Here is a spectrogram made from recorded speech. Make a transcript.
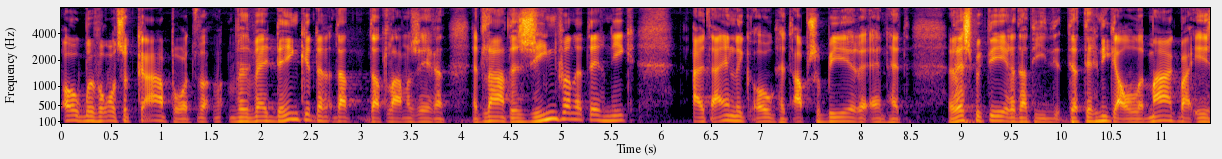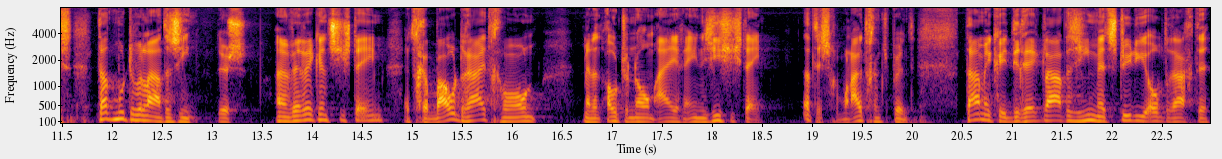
Ook bijvoorbeeld zo'n carport. Wij denken dat, dat, dat, laten zeggen, het laten zien van de techniek uiteindelijk ook het absorberen en het respecteren dat die dat techniek al maakbaar is, dat moeten we laten zien. Dus een werkend systeem. Het gebouw draait gewoon met een autonoom eigen energiesysteem. Dat is gewoon uitgangspunt. Daarmee kun je direct laten zien met studieopdrachten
